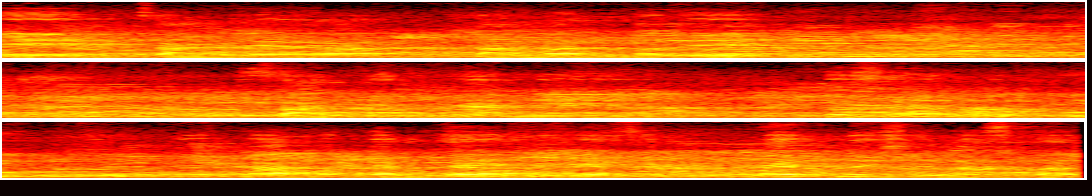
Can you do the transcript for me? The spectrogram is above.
ते चांगल्या कामांमध्ये सातत्याने कसं लोकोपयोगी कामं करता येतील यासाठी प्रयत्नशील असतात.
